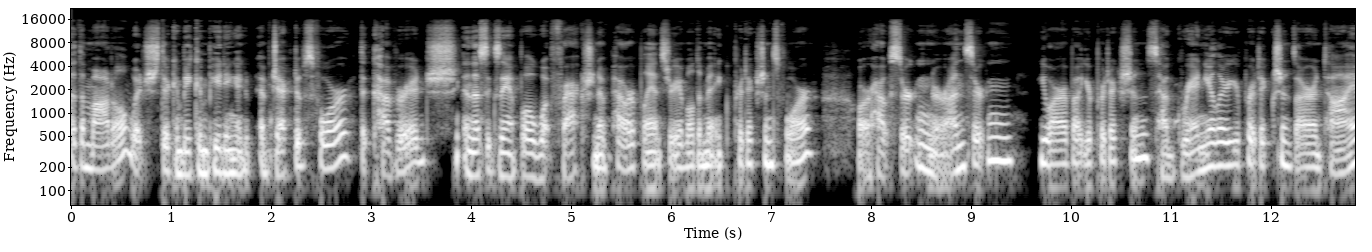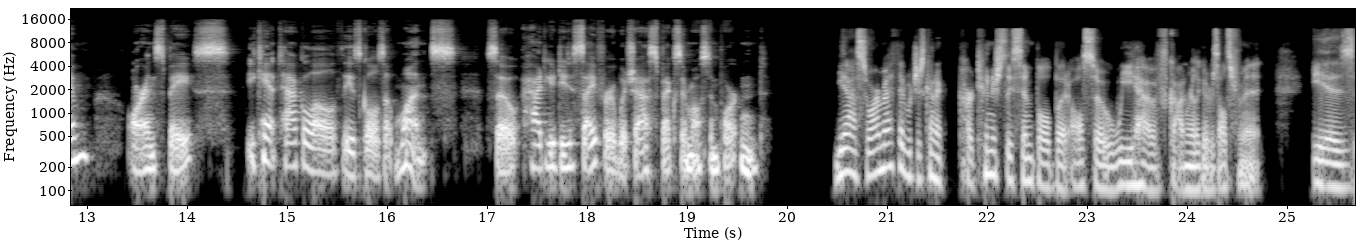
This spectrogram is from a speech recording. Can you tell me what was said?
of the model, which there can be competing objectives for, the coverage, in this example, what fraction of power plants you're able to make predictions for, or how certain or uncertain you are about your predictions, how granular your predictions are in time or in space. You can't tackle all of these goals at once. So, how do you decipher which aspects are most important? Yeah, so our method, which is kind of cartoonishly simple, but also we have gotten really good results from it, is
